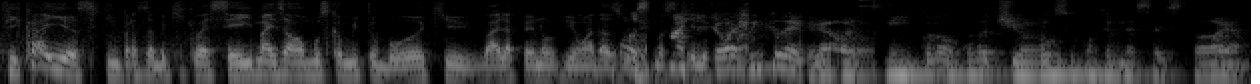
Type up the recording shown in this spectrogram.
fica aí assim para saber o que vai ser, mas é uma música muito boa que vale a pena ouvir uma das últimas que ele eu fez. Acho muito legal assim, quando, quando eu te ouço contando essa história,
